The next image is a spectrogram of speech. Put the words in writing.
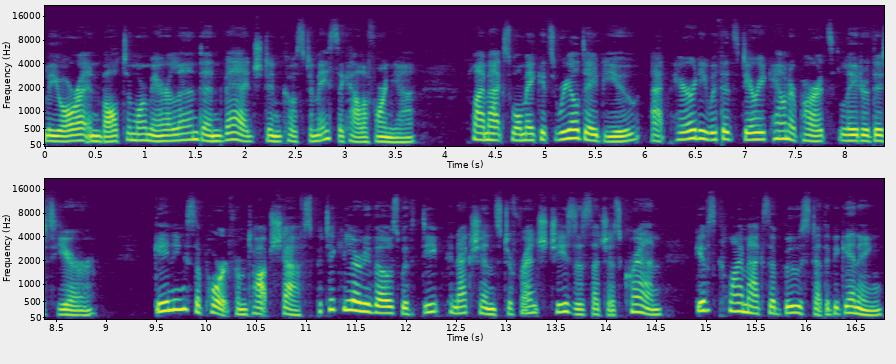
Leora in Baltimore, Maryland, and Vegged in Costa Mesa, California. Climax will make its real debut at parity with its dairy counterparts later this year. Gaining support from top chefs, particularly those with deep connections to French cheeses such as Crenn, gives Climax a boost at the beginning.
